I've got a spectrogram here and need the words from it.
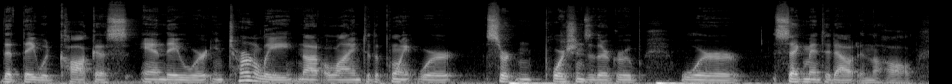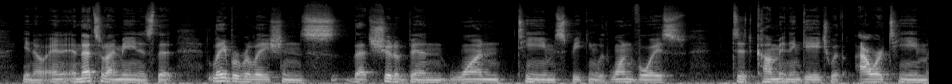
that they would caucus, and they were internally not aligned to the point where certain portions of their group were segmented out in the hall you know and, and that's what i mean is that labor relations that should have been one team speaking with one voice to come and engage with our team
